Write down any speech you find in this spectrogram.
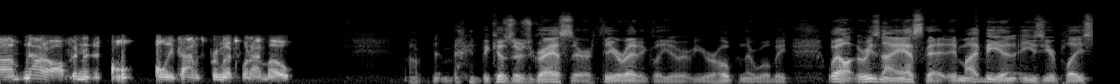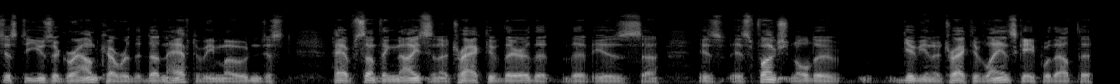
Um, not often. Only times pretty much when I mow. because there's grass there. Theoretically, you're, you're hoping there will be. Well, the reason I ask that it might be an easier place just to use a ground cover that doesn't have to be mowed and just have something nice and attractive there that that is uh, is is functional to give you an attractive landscape without the.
